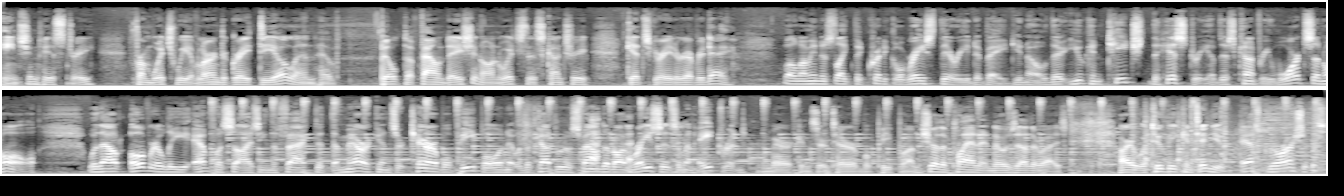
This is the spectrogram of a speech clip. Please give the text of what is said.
ancient history from which we have learned a great deal and have built a foundation on which this country gets greater every day. Well, I mean, it's like the critical race theory debate. You know, there, you can teach the history of this country, warts and all, without overly emphasizing the fact that the Americans are terrible people and that the country was founded on racism and hatred. Americans are terrible people. I'm sure the planet knows otherwise. All right, well, to be continued. Ask the Russians.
